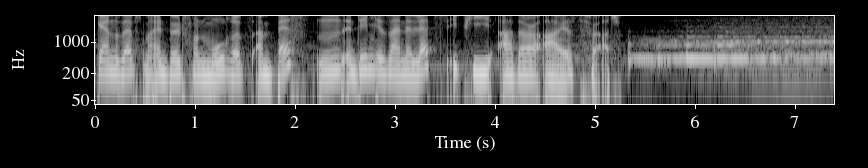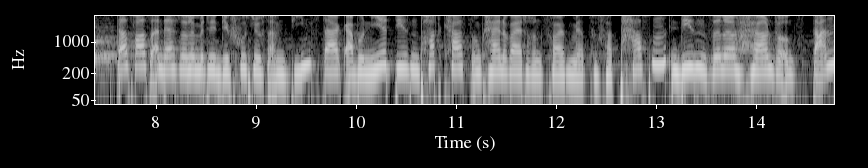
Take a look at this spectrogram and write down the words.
gerne selbst mal ein Bild von Moritz, am besten, indem ihr seine letzte EP Other Eyes hört. Das war's an der Stelle mit den Diffus News am Dienstag. Abonniert diesen Podcast, um keine weiteren Folgen mehr zu verpassen. In diesem Sinne hören wir uns dann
